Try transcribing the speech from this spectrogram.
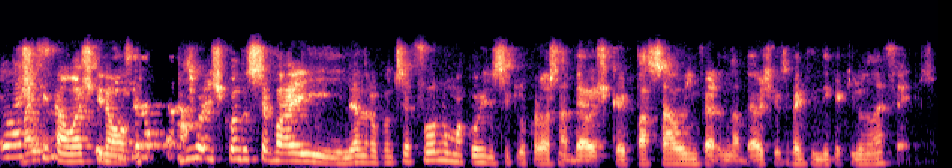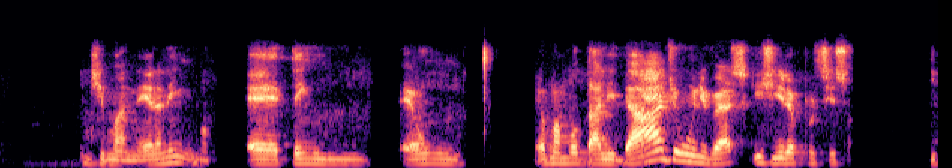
Eu acho Mas, que não, acho que não. Principalmente quando você vai, Leandro, quando você for numa corrida de ciclocross na Bélgica e passar o inverno na Bélgica, você vai entender que aquilo não é férias. De maneira nenhuma. É, tem, é, um, é uma modalidade, um universo que gira por si só. E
